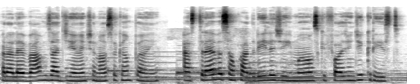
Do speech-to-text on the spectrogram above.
para levarmos adiante a nossa campanha. As trevas são quadrilhas de irmãos que fogem de Cristo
